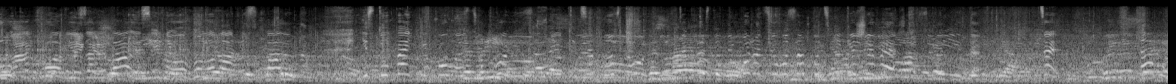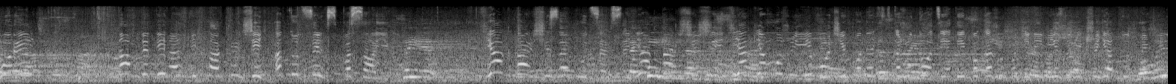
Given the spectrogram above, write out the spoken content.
руки кров'ю заливалися, і в нього голова розпалена. І ступеньки повністю кров'ю залиті. Це просто, не можна цього забути, скільки живе, розумієте? Це там горить, там дитина з вікна кричить, а тут цих спасає. Як далі забути це все? Як далі жити? Як я можу її в очі подати? Скажу, доці, я тобі покажу по телевізору, якщо я тут не буду.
